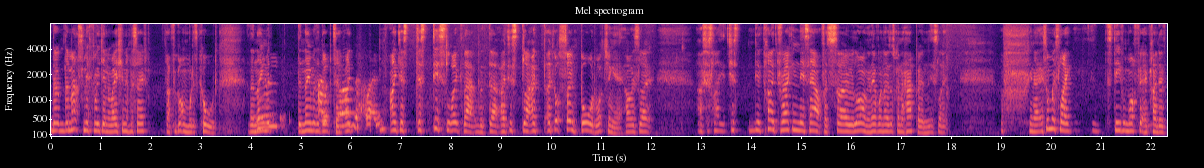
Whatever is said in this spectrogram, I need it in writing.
the the Matt Smith regeneration episode. I've forgotten what it's called. The name Really? of the name of the doctor. I I. I just just dislike that with that. I just like I, I got so bored watching it. I was like, I was just like, just you're kind of dragging this out for so long, and everyone knows what's going to happen. It's like, you know, it's almost like Steven Moffat had kind of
